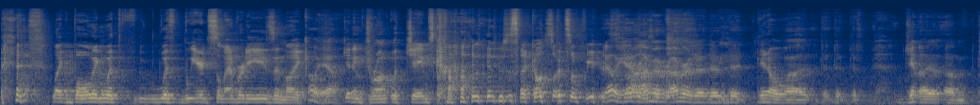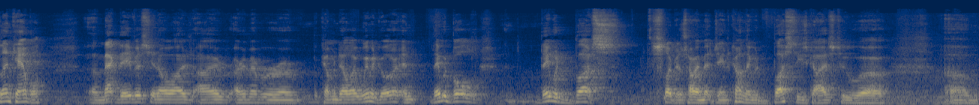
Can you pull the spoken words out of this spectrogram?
like bowling with with weird celebrities and like Oh, yeah. getting drunk with James Caan and just like all sorts of weird Oh yeah, I remember. I remember the, the, the you know uh, the, the, Jim uh, um, Glen Campbell, uh, Mac Davis. You know, I I, I remember uh, coming to LA. We would go there, and they would bowl. They would bus celebrities. That's how I met James Caan. They would bus these guys to. Uh, um,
